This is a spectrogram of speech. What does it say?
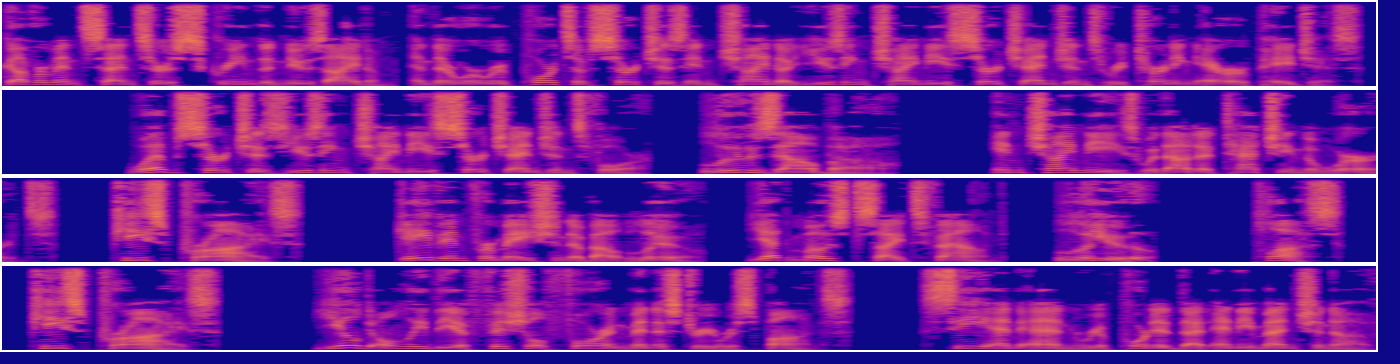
government censors screened the news item, and there were reports of searches in China using Chinese search engines returning error pages. Web searches using Chinese search engines for Liu Xiaobo in Chinese without attaching the words Peace Prize gave information about Liu. Yet most sites found Liu plus Peace Prize yield only the official foreign ministry response. CNN reported that any mention of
